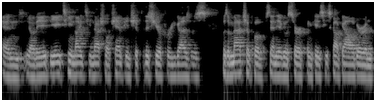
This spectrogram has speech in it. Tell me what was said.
and you know the the eighteen nineteen national championship this year for you guys was was a matchup of San Diego Surf and KC Scott Gallagher, and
